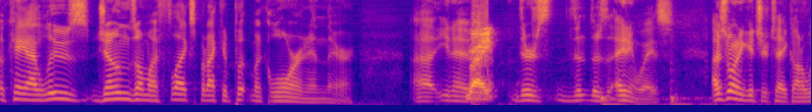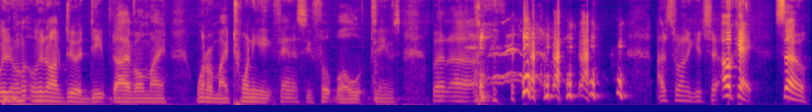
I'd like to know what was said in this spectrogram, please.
okay, I lose Jones on my flex, but I could put McLaurin in there. Uh, you know, Right. There's there's anyways. I just want to get your take on it. We don't we don't have to do a deep dive on my one of my 28 fantasy football teams, but uh, I just want to get you. Okay, so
